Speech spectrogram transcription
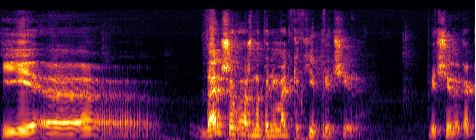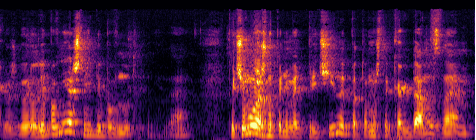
И э, дальше важно понимать, какие причины. Причины, как я уже говорил, либо внешние, либо внутренние. Да? Почему важно понимать причины? Потому что когда мы знаем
